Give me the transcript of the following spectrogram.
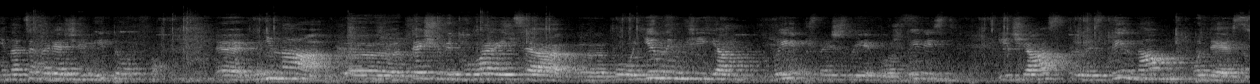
ні на це гаряче літо, е, ні на е, те, що відбувається по воєнним діям, ви знайшли можливість і час привезти нам Одесу,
